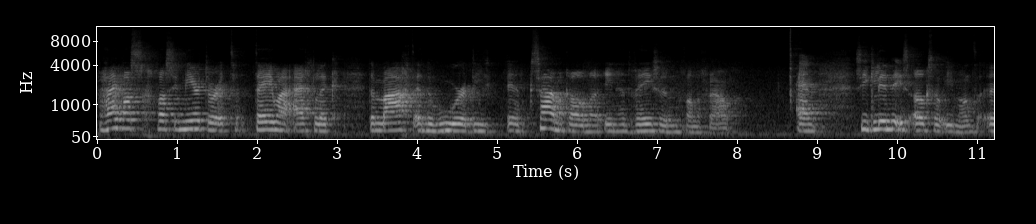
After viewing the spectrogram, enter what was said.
hij was gefascineerd door het thema eigenlijk de maagd en de woer die eh, samenkomen in het wezen van de vrouw. En Sieglinde is ook zo iemand. Eh,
